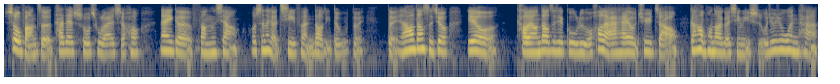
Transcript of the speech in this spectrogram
受访者他在说出来的时候。那一个方向，或是那个气氛到底对不对？对，然后当时就也有考量到这些顾虑。我后来还有去找，刚好碰到一个心理师，我就去问他：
